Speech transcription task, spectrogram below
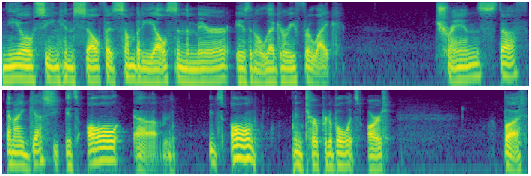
Neo seeing himself as somebody else in the mirror is an allegory for like trans stuff, and I guess it's all um, it's all interpretable. It's art, but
